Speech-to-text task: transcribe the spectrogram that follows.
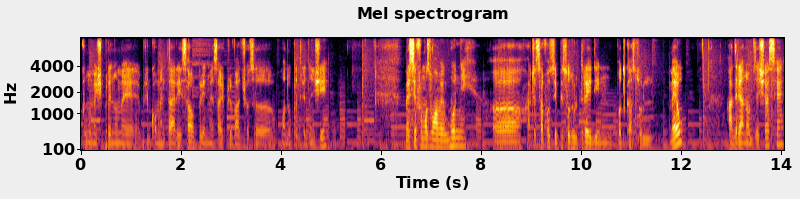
cu nume și prenume prin comentarii sau prin mesaj privat și o să mă duc către dânsii. Mersi frumos, oameni buni! Uh, acesta a fost episodul 3 din podcastul meu, Adrian86.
